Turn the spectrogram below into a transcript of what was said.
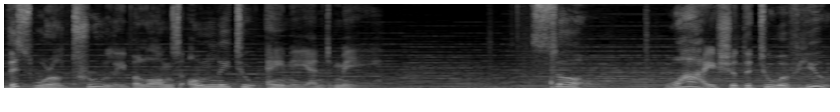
this world truly belongs only to Amy and me. So, why should the two of you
